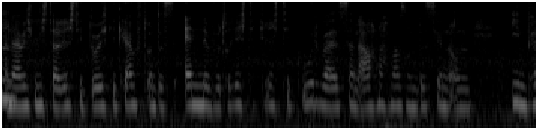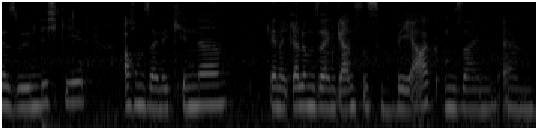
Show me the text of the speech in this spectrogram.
dann habe ich mich da richtig durchgekämpft und das Ende wird richtig, richtig gut, weil es dann auch nochmal so ein bisschen um ihn persönlich geht, auch um seine Kinder, generell um sein ganzes Werk, um sein, ähm,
